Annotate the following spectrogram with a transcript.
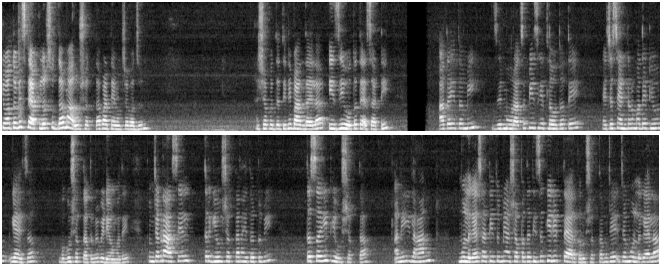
किंवा तुम्ही स्टॅपलरसुद्धा मारू शकता पाठीमागच्या बाजून. अशा पद्धतीने बांधायला इझी होतं त्यासाठी. आता इथं मी जे मोराचं पीस घेतलं होतं ते याच्या सेंटरमध्ये ठेवून घ्यायचं. बघू शकता तुम्ही व्हिडिओमध्ये. तुमच्याकडे असेल तर घेऊ शकता नाही तर तुम्ही तसंही ठेवू शकता. आणि लहान मुलग्यासाठी तुम्ही अशा पद्धतीचं किरीट तयार करू शकता. म्हणजे ज्या मुलग्याला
